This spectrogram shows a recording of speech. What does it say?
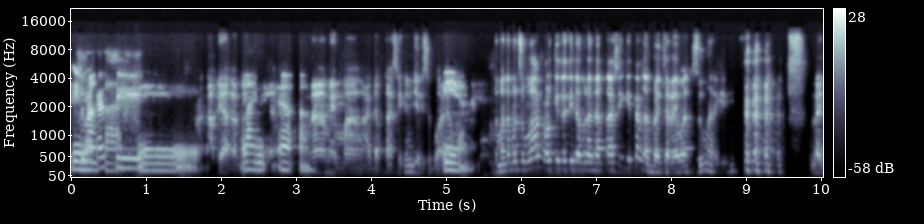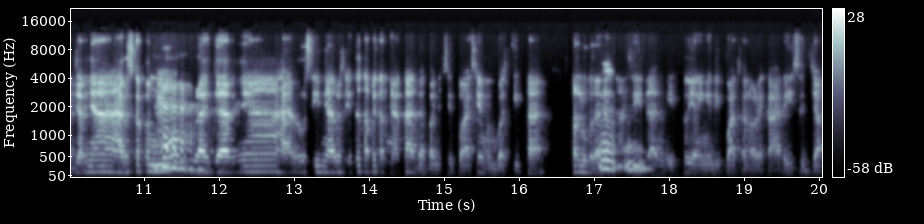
Terima kasih. Mantap ya kami. Lain, ya. Karena memang adaptasi ini menjadi sebuah iya. Teman-teman semua, kalau kita tidak beradaptasi, kita nggak belajar lewat Zoom hari ini. Belajarnya harus ketemu, belajarnya harus ini, harus itu, tapi ternyata ada banyak situasi yang membuat kita perlu beradaptasi mm -hmm. dan itu yang ingin dikuatkan oleh Kak sejak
